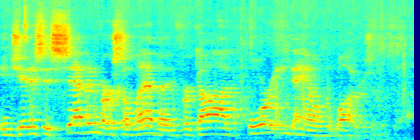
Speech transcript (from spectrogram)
in Genesis 7, verse 11, for God pouring down the waters of the flood.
